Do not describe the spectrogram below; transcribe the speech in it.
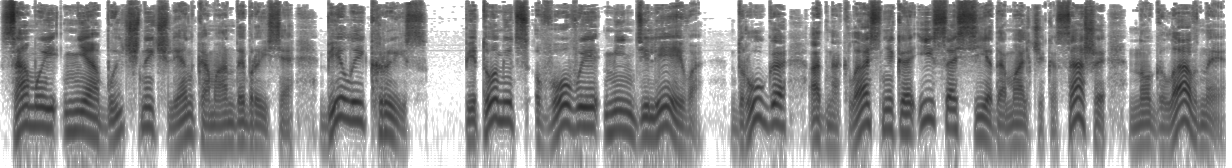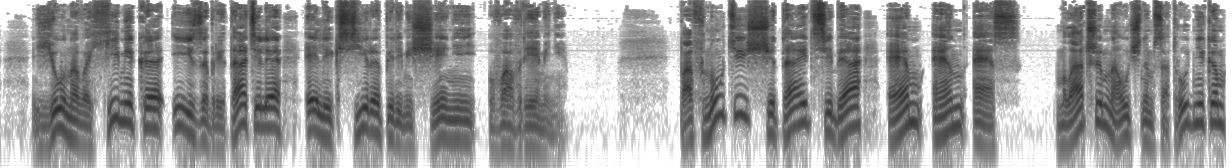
самый необычный член команды Брыся, белый крыс, питомец Вовы Менделеева, друга, одноклассника и соседа мальчика Саши, но главное — юного химика и изобретателя эликсира перемещений во времени. Пафнутий считает себя МНС, младшим научным сотрудником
